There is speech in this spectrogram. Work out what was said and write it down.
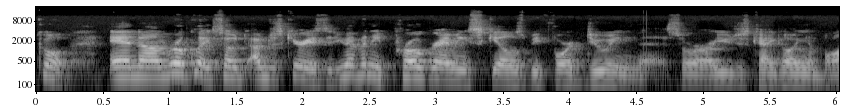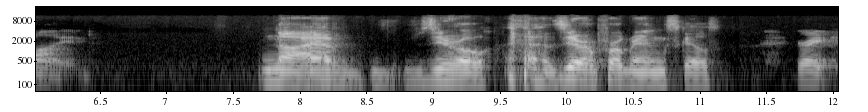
Cool. And um, real quick, so I'm just curious, did you have any programming skills before doing this, or are you just kind of going in blind? No, I have zero zero programming skills. Great.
